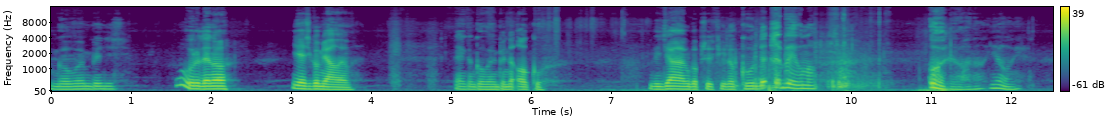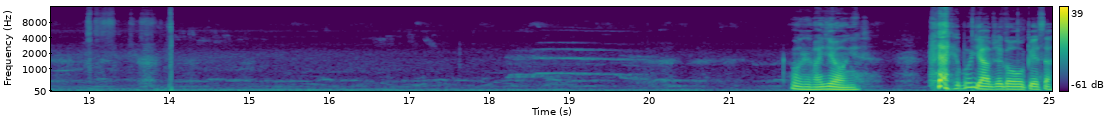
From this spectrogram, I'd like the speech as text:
Gołębie dziś. Kurde no. Jeść go miałem. Tego gołębia na oku. Widziałem go przed chwilą, kurde, że był no. Kurwa no, i on jest. Kurwa, gdzie on jest? Powiedziałem, że gołą piesa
